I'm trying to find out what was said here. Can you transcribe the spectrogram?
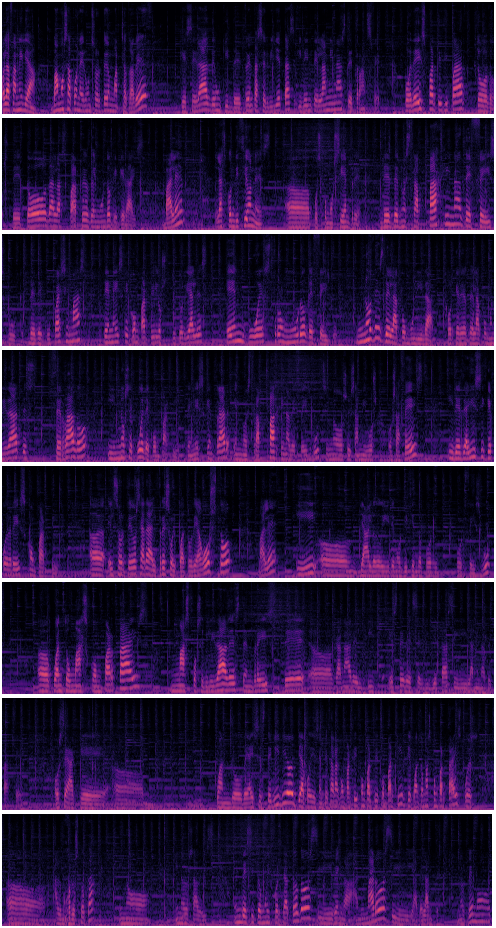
Hola familia, vamos a poner un sorteo en marcha otra vez que será de un kit de 30 servilletas y 20 láminas de transfer. Podéis participar todos, de todas las partes del mundo que queráis, ¿vale? Las condiciones, ah, pues como siempre, desde nuestra página de Facebook de Decoupage y más, tenéis que compartir los tutoriales en vuestro muro de Facebook, no desde la comunidad, porque desde la comunidad es cerrado y no se puede compartir. Tenéis que entrar en nuestra página de Facebook, si no sois amigos os hacéis, y desde allí sí que podréis compartir. Ah, el sorteo se hará el 3 o el 4 de agosto, ¿vale? Y oh, ya lo iremos diciendo por, por Facebook. Ah, cuanto más compartáis, más posibilidades tendréis de ah, ganar el kit este de servilletas y láminas de transfer. O sea que cuando veáis este vídeo ya podéis empezar a compartir, compartir, compartir, que cuanto más compartáis, pues a lo mejor os toca y no, y no lo sabéis. Un besito muy fuerte a todos y venga, animaros y adelante. Nos vemos.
